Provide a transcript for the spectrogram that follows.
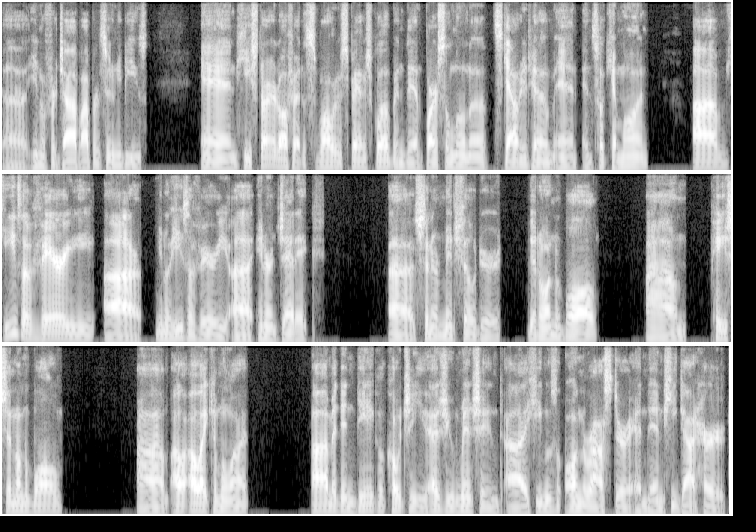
uh, you know, for job opportunities and he started off at a smaller Spanish club, and then Barcelona scouted him and and took him on. Um, he's a very uh, you know, he's a very uh, energetic uh, center midfielder, good on the ball, um, patient on the ball. Um, I, I like him a lot. Um, and then Diego Kochen, as you mentioned, uh, he was on the roster and then he got hurt.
